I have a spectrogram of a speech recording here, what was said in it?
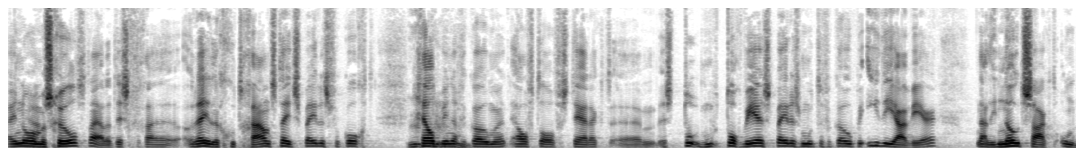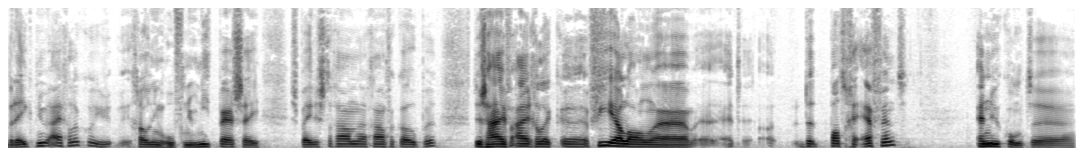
Enorme schuld. Nou ja, dat is redelijk goed gegaan. Steeds spelers verkocht. Geld binnengekomen. Het elftal versterkt. Ehm dus to- toch weer spelers moeten verkopen. Ieder jaar weer. Nou, die noodzaak ontbreekt nu eigenlijk. Groningen hoeft nu niet per se spelers te gaan, eh, gaan verkopen. Dus hij heeft eigenlijk eh, vier jaar lang eh, het, het pad geëffend. En nu komt de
